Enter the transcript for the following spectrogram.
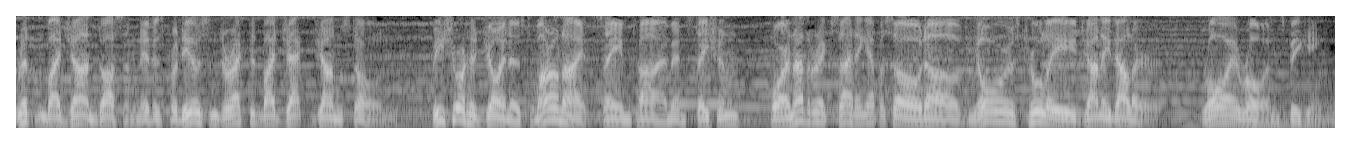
Written by John Dawson, it is produced and directed by Jack Johnstone. Be sure to join us tomorrow night, same time and station, for another exciting episode of Yours truly, Johnny Dollar. Roy Rowan speaking.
